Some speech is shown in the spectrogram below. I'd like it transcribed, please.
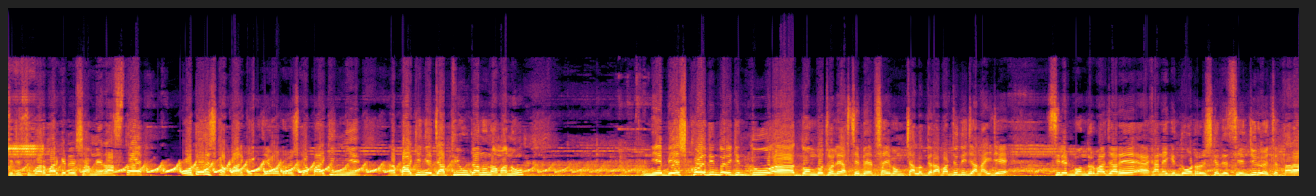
city super মার্কেটের সামনে রাস্তায় অটোরিক্সা পার্কিং যে অটোরিক্সা পার্কিং নিয়ে পার্কিংয়ে যাত্রী উঠানো নামানো, নিয়ে বেশ কয়েকদিন ধরে কিন্তু দ্বন্দ্ব চলে আসছে ব্যবসায়ী এবং চালকদের। আবার যদি জানাই যে সিলেট বন্দর বাজারে এখানে কিন্তু অটোরিক্সা যে সিএনজি রয়েছে, তারা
